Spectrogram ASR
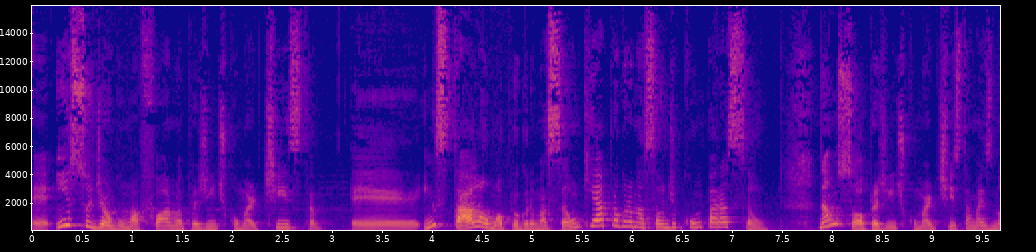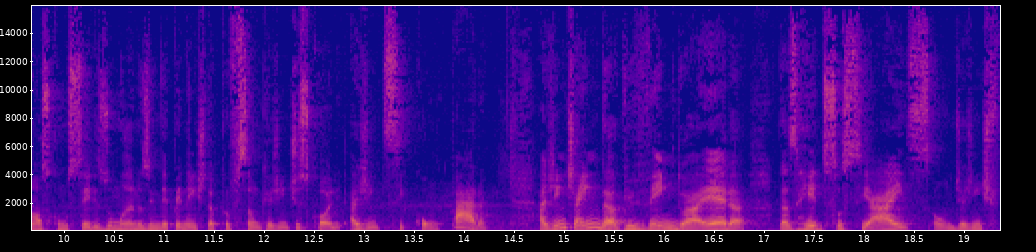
é, isso de alguma forma para a gente como artista é, instala uma programação que é a programação de comparação. Não só para a gente como artista, mas nós como seres humanos, independente da profissão que a gente escolhe, a gente se compara. A gente ainda vivendo a era das redes sociais, onde a gente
